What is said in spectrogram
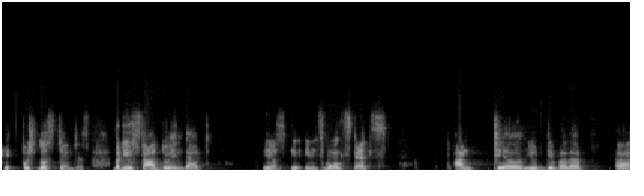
get push those changes. But you start doing that, you know, in, in small steps until you develop uh,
